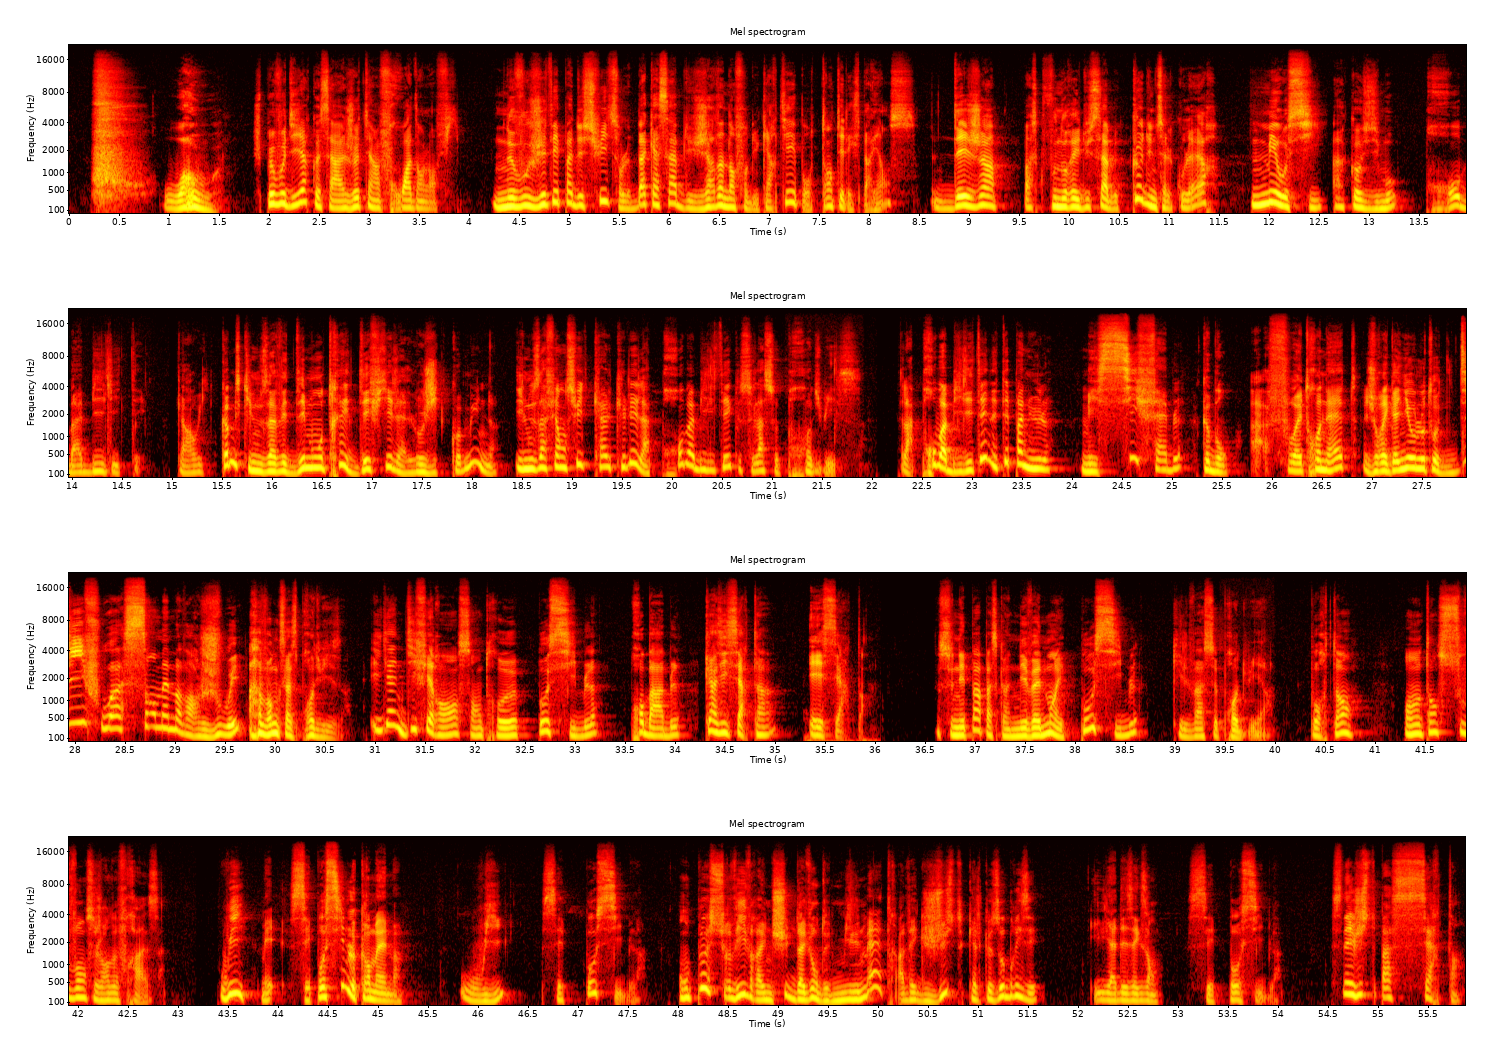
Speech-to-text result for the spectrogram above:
Waouh Je peux vous dire que ça a jeté un froid dans l'amphi. Ne vous jetez pas de suite sur le bac à sable du jardin d'enfants du quartier pour tenter l'expérience. Déjà parce que vous n'aurez du sable que d'une seule couleur, mais aussi à cause du mot probabilité. Car oui, comme ce qu'il nous avait démontré défier la logique commune, il nous a fait ensuite calculer la probabilité que cela se produise. La probabilité n'était pas nulle, mais si faible que bon, ah, faut être honnête, j'aurais gagné au loto dix fois sans même avoir joué avant que ça se produise. Il y a une différence entre possible, probable, quasi certain et certain. Ce n'est pas parce qu'un événement est possible qu'il va se produire. Pourtant, on entend souvent ce genre de phrase. Oui, mais c'est possible quand même. Oui, c'est possible. On peut survivre à une chute d'avion de 1000 mètres avec juste quelques os brisés. Il y a des exemples. C'est possible. Ce n'est juste pas certain.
